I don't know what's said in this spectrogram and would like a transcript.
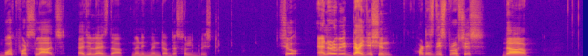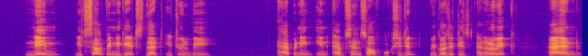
both for sludge as well as the management of the solid waste. So, anaerobic digestion what is this process? The name itself indicates that it will be happening in absence of oxygen because it is anaerobic and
